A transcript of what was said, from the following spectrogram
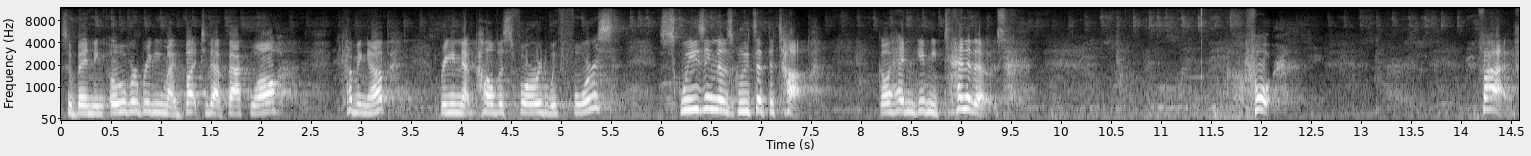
So bending over, bringing my butt to that back wall, coming up, bringing that pelvis forward with force, squeezing those glutes at the top. Go ahead and give me 10 of those. Four, five,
